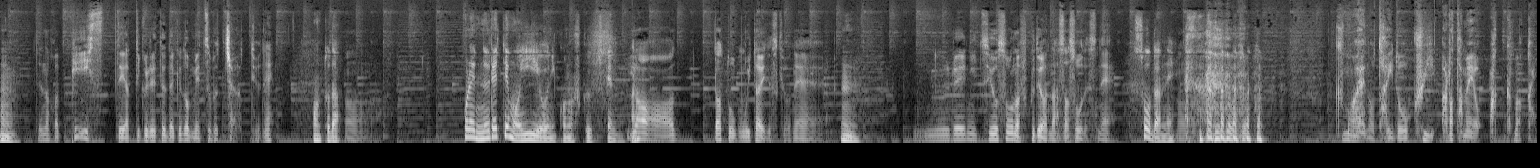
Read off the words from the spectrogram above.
うん。でなんかピースってやってくれてんだけど目つぶっちゃうっていうね、本当だ。うん、これ濡れてもいいようにこの服着てんのかいやなーだと思いたいですけどねうん。濡れに強そうな服ではなさそうですね。そうだね。うん 熊への態度を悔い改めよあ熊かい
